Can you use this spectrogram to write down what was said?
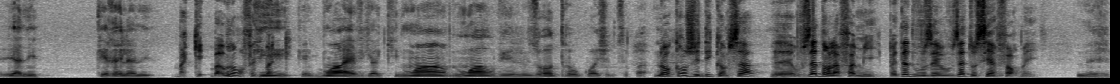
Ya nini querelle année. Bah, bah, non, en fait, bah, Qui, que moi, qui, moi, moi ou bien les autres ou quoi, je ne sais pas. non, quand je dis comme ça, euh, vous êtes dans la famille. Peut-être vous vous êtes aussi informé. Mais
